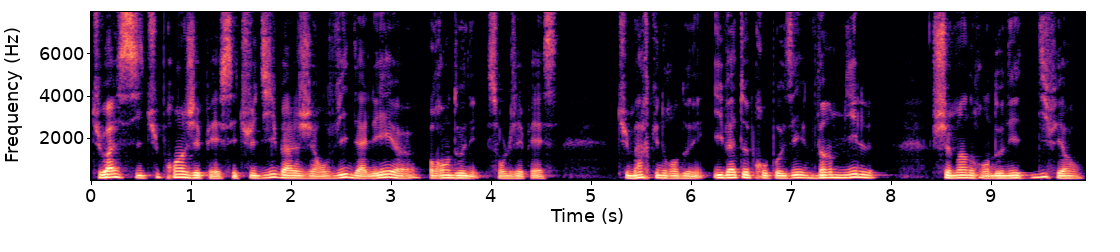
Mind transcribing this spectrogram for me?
Tu vois, si tu prends un GPS et tu dis, bah, j'ai envie d'aller euh, randonner sur le GPS, tu marques une randonnée. Il va te proposer 20 000 chemins de randonnée différents.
